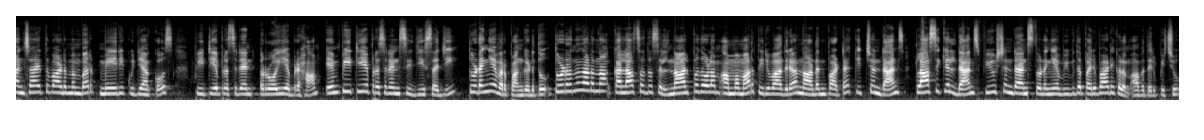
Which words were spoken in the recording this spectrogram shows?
panchayat ward member Mary Kuriakose P T A president Roy Abraham M P T A president Siji Saji തുടങ്ങിയവർ പങ്കെടുത്തു. തുടർന്ന് നടന്ന കലാസദസ്സിൽ നാൽപ്പതോളം അമ്മമാർ തിരുവാതിര നാടൻപാട്ട് kitchen dance classical dance fusion dance തുടങ്ങിയ വിവിധ പരിപാടികളും അവതരിപ്പിച്ചു.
